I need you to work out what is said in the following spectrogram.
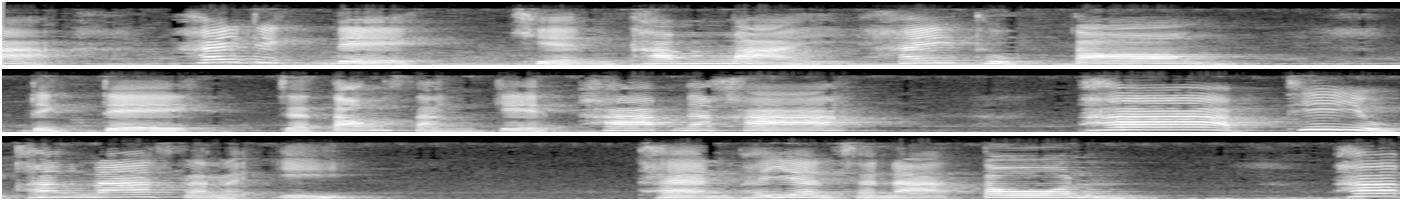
5 ให้เด็กๆเขียนคำใหม่ให้ถูกต้อง เด็กๆจะต้องสังเกตภาพนะคะ ภาพที่อยู่ข้างหน้าสระอี แทนพยัญชนะต้น ภาพ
